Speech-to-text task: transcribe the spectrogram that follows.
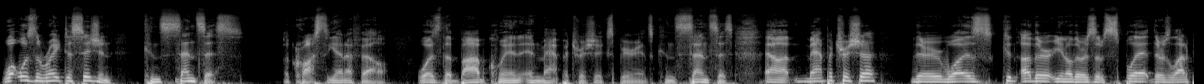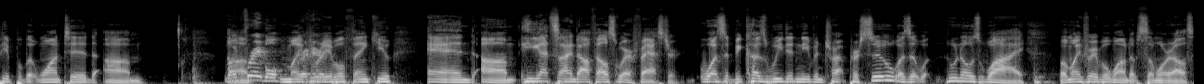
What was the right decision? Consensus across the NFL was the Bob Quinn and Matt Patricia experience consensus. Uh, Matt Patricia, there was other, you know, there was a split. There was a lot of people that wanted um, Mike um, Vrabel. Mike right Vrabel, thank you. And um, he got signed off elsewhere faster. Was it because we didn't even try, pursue? Was it who knows why? But Mike Vrabel wound up somewhere else.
